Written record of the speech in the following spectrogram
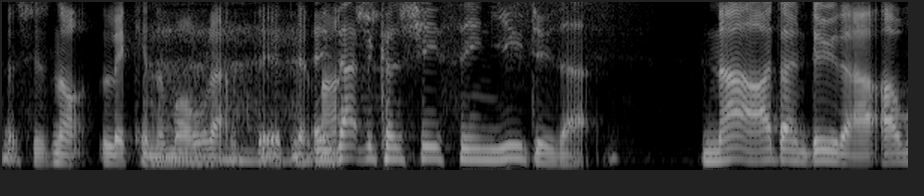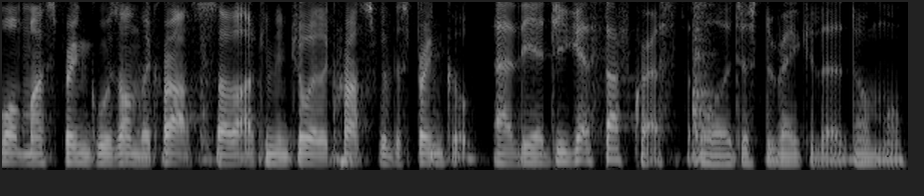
but she's not licking them all. That would be a bit much. Is much. that because she's seen you do that? No, I don't do that. I want my sprinkles on the crust so that I can enjoy the crust with the sprinkle. At the edge, do you get stuffed crust or just the regular normal?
